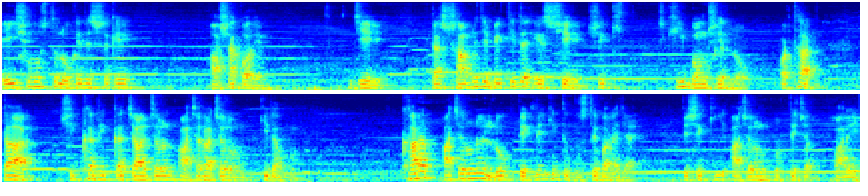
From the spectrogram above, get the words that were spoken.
এই সমস্ত লোকেদের সাথে আশা করেন যে তার সামনে যে ব্যক্তিটা এসছে, সে কি- বংশের লোক? অর্থাৎ তার শিক্ষা দীক্ষা, চালচলন, আচার আচরণ কীরকম? খারাপ আচরণের লোক দেখলেই কিন্তু বুঝতে পারা যায় যে সে কী আচরণ করতে পারে,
